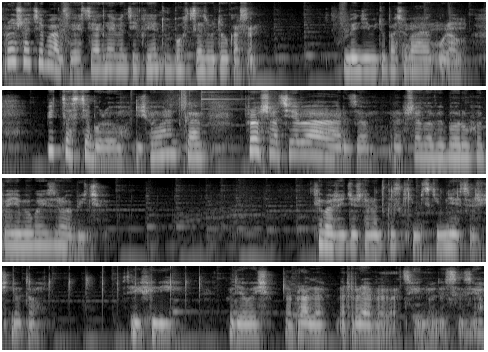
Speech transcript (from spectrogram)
Proszę cię bardzo, ja chcę jak najwięcej klientów, bo chcę złotą kasę. Będzie mi tu pasowała jak ulał. Pizza z cebulą. Dziś mam randkę. Proszę cię bardzo. Lepszego wyboru chłopie nie mogłeś zrobić. Chyba, że idziesz na randkę z kimś, z kim nie chcesz iść, no to w tej chwili podjąłeś naprawdę rewelacyjną decyzję.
